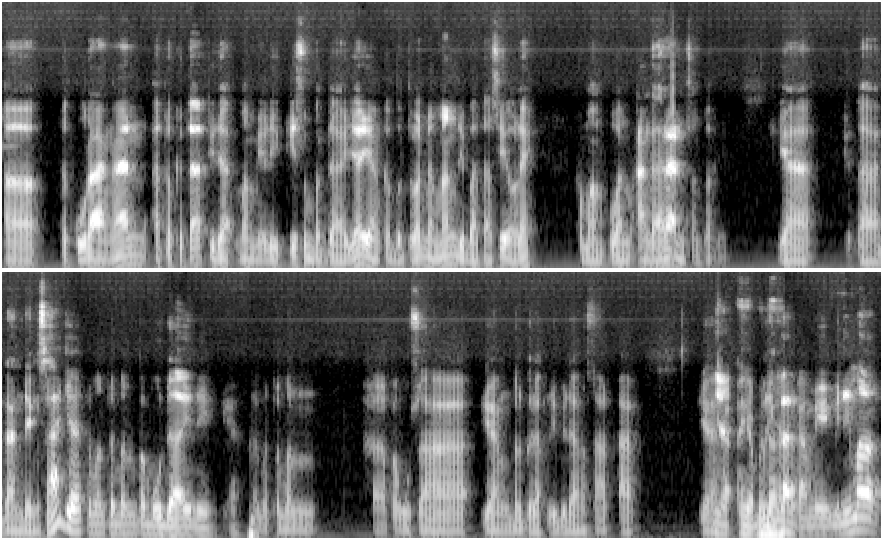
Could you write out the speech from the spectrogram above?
eh, kekurangan atau kita tidak memiliki sumber daya yang kebetulan memang dibatasi oleh kemampuan anggaran contohnya. Ya kita gandeng saja teman-teman pemuda ini ya teman-teman eh, pengusaha yang bergerak di bidang startup ya. Iya iya benar. Berikan kami minimal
